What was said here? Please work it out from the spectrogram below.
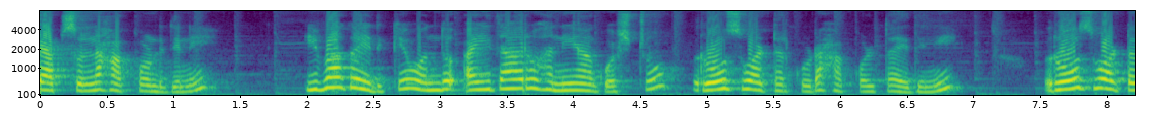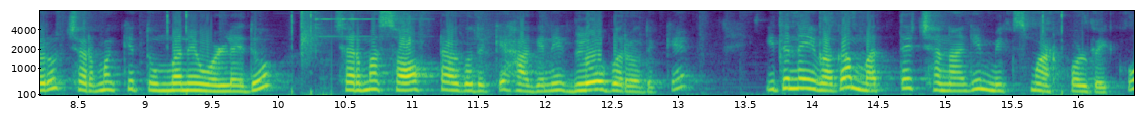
ಕ್ಯಾಪ್ಸೂಲ್ನ ಹಾಕ್ಕೊಂಡಿದ್ದೀನಿ ಇವಾಗ ಇದಕ್ಕೆ ಒಂದು ಐದಾರು ಹನಿ ಆಗುವಷ್ಟು ರೋಸ್ ವಾಟರ್ ಕೂಡ ಹಾಕ್ಕೊಳ್ತಾ ಇದ್ದೀನಿ. ರೋಸ್ ವಾಟರು ಚರ್ಮಕ್ಕೆ ತುಂಬಾ ಒಳ್ಳೆಯದು ಚರ್ಮ ಸಾಫ್ಟ್ ಆಗೋದಕ್ಕೆ ಹಾಗೆಯೇ ಗ್ಲೋ ಬರೋದಕ್ಕೆ. ಇದನ್ನು ಇವಾಗ ಮತ್ತೆ ಚೆನ್ನಾಗಿ ಮಿಕ್ಸ್ ಮಾಡ್ಕೊಳ್ಬೇಕು.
